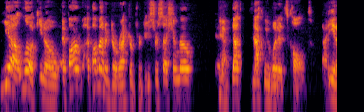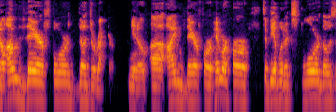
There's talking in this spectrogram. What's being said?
yeah look you know if i'm if i'm at a director producer session though yeah. That's exactly what it's called. Uh, you know, I'm there for the director. You know, uh, I'm there for him or her to be able to explore those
